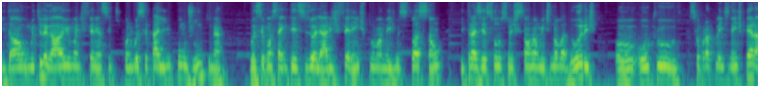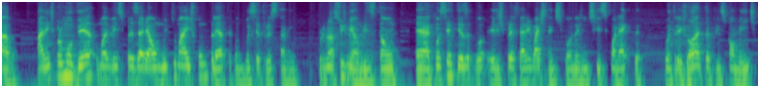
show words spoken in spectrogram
Então é algo muito legal e uma diferença que quando você está ali em conjunto, né, você consegue ter esses olhares diferentes para uma mesma situação e trazer soluções que são realmente inovadoras ou, ou que o seu próprio cliente nem esperava. Além de promover uma vivência empresarial muito mais completa, como você trouxe também para os nossos membros. Então, é, com certeza, eles preferem bastante quando a gente se conecta com o 3J, principalmente,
